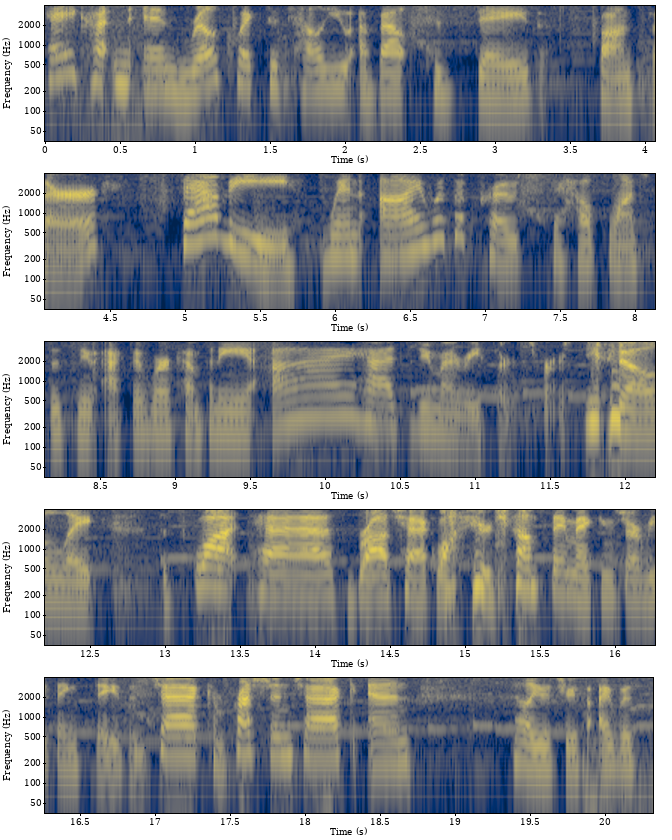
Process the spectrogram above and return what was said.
Hey, cutting in real quick to tell you about today's sponsor. Savvy. When I was approached to help launch this new activewear company, I had to do my research first. You know, like the squat test, bra check while you're jumping, making sure everything stays in check, compression check, and to tell you the truth, I was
